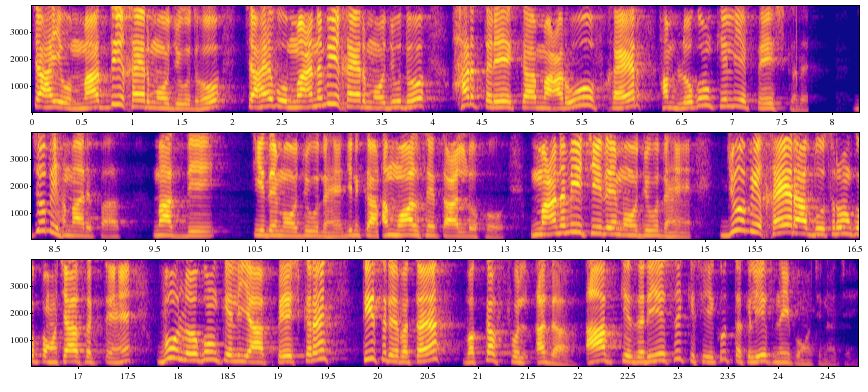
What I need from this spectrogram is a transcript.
चाहे वो मादी खैर मौजूद हो, चाहे वो मानवी खैर मौजूद हो, हर तरह का मरूफ खैर हम लोगों के लिए पेश करें। जो भी हमारे पास मादी चीज़ें मौजूद हैं, जिनका अमवाल से ताल्लुक़ हो, मानवी चीज़ें मौजूद हैं, जो भी खैर आप दूसरों को पहुँचा सकते हैं, वो लोगों के लिए आप पेश करें। तीसरे बताया, वकफ़ुल अदा, आपके ज़रिए से किसी को तकलीफ़ नहीं पहुँचना चाहिए।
